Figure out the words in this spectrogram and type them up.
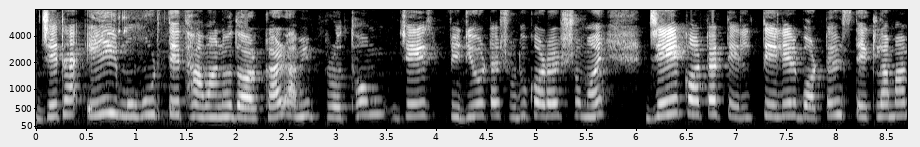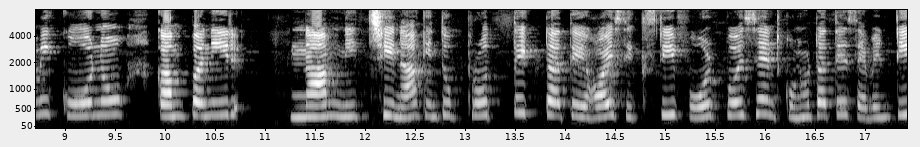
যেটা এই মুহূর্তে থামানো দরকার। আমি প্রথম যে ভিডিওটা শুরু করার সময় যে কটা তেল, তেলের বটলস দেখলাম, আমি কোনো কোম্পানির নাম নিচ্ছি না, কিন্তু প্রত্যেকটাতে হয় সিক্সটি ফোর পারসেন্ট কোনোটাতে সেভেন্টি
